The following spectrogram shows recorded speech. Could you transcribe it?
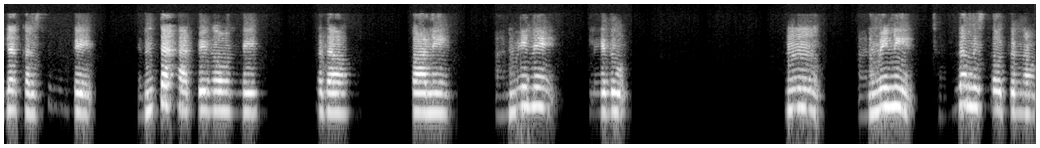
ఇలా కలిసి ఉంటే ఎంత హ్యాపీగా ఉంది కదా! కానీ అన్వీనే లేదు. హ్మ్. అన్వీని చాలా మిస్ అవుతున్నాం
